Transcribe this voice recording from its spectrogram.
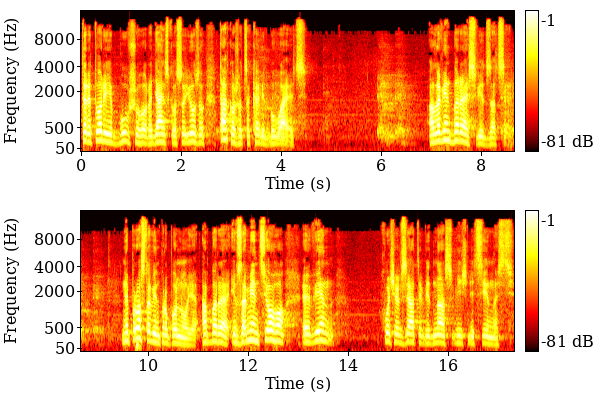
території бувшого Радянського Союзу також оцяке відбувається. Але він бере світ за це. Не просто він пропонує, а бере. І взамін цього е, він хоче взяти від нас вічні цінності.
